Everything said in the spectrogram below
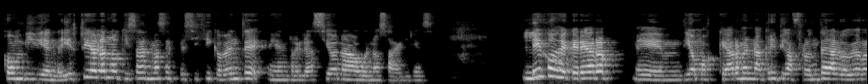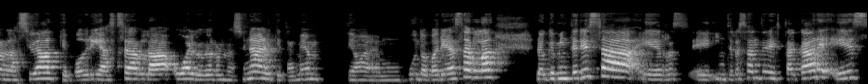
con vivienda. Y estoy hablando quizás más específicamente en relación a Buenos Aires. Lejos de querer, eh, digamos, quedarme en una crítica frontal al gobierno de la ciudad, que podría hacerla, o al gobierno nacional, que también en un punto podría hacerla. Lo que me interesa, eh, eh, interesante destacar es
